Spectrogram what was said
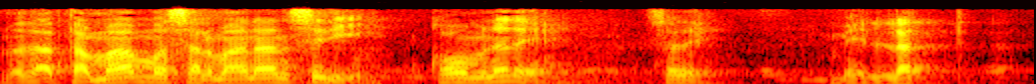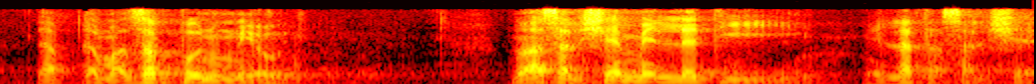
نو دا تمام مسلمانان سدي قوم نه ده سده ملت دا د مذهب په نوم یو دي نو اصل شی ملتی ملت اصل شی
